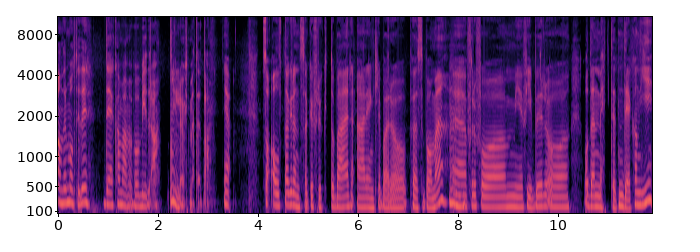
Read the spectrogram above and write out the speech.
andre måltider, det kan være med på å bidra til mm. økt metthet, da. Ja. Så alt av grønnsaker, frukt og bær er egentlig bare å pøse på med mm. eh, for å få mye fiber og, og, den mettheten det kan gi.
